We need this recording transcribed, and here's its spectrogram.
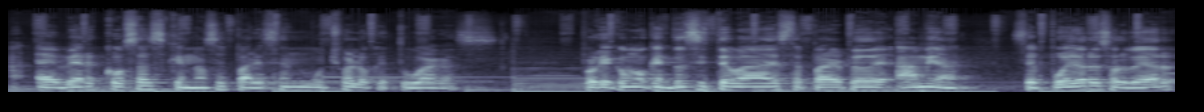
a a ver cosas que no se parecen mucho a lo que tú hagas. Porque como que entonces sí te va a destapar el pedo de, ah, mira, se puede resolver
